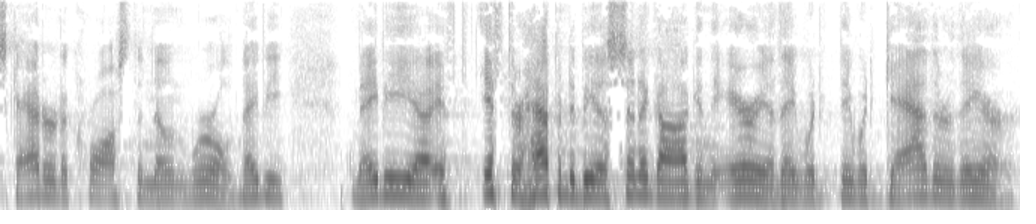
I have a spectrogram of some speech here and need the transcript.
scattered across the known world. Maybe, maybe uh, if, if there happened to be a synagogue in the area, they would, they would gather there.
